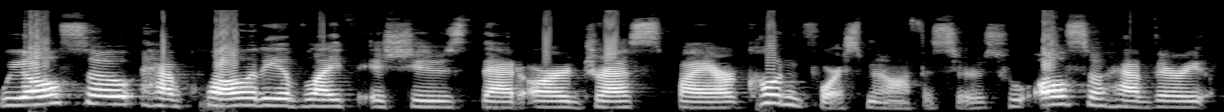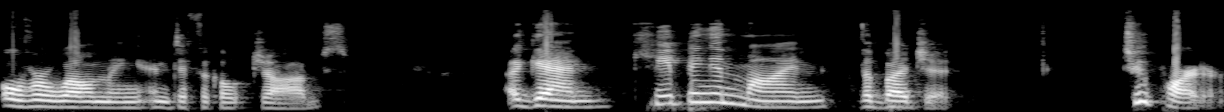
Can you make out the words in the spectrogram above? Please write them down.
we also have quality of life issues that are addressed by our code enforcement officers, who also have very overwhelming and difficult jobs. Again, keeping in mind the budget, two-parter.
